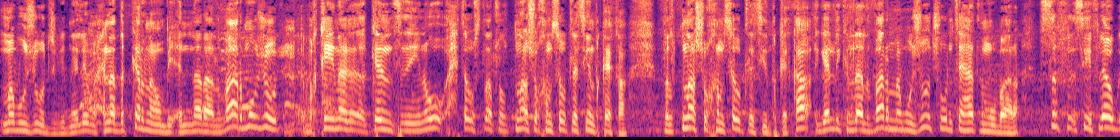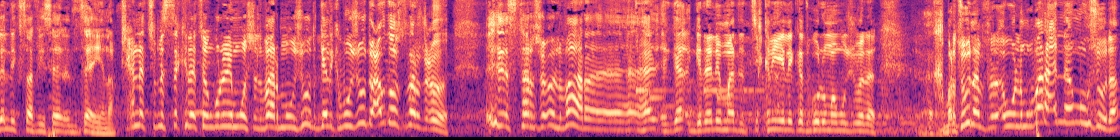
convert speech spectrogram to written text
ما موجودش. قلنا لهم إحنا ذكرناهم بأن راه الفار موجود. بقينا كنسينو حتى وصلت ل 12 و 35 دقيقة. في 12 و 35 دقيقة قال لك لا الفار ما موجودش وانتهت المباراة. صف سيفلا وقال لك صافي انتهينا. حنا تمسكنا تنقولوا لهم واش الفار موجود؟ قال لك موجود وعاودوا استرجعوه. استرجعوا الفار. قال لهم هذه التقنية اللي كتقولوا ما موجودة. خبرتونا في أول المباراه أنها موجودة.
